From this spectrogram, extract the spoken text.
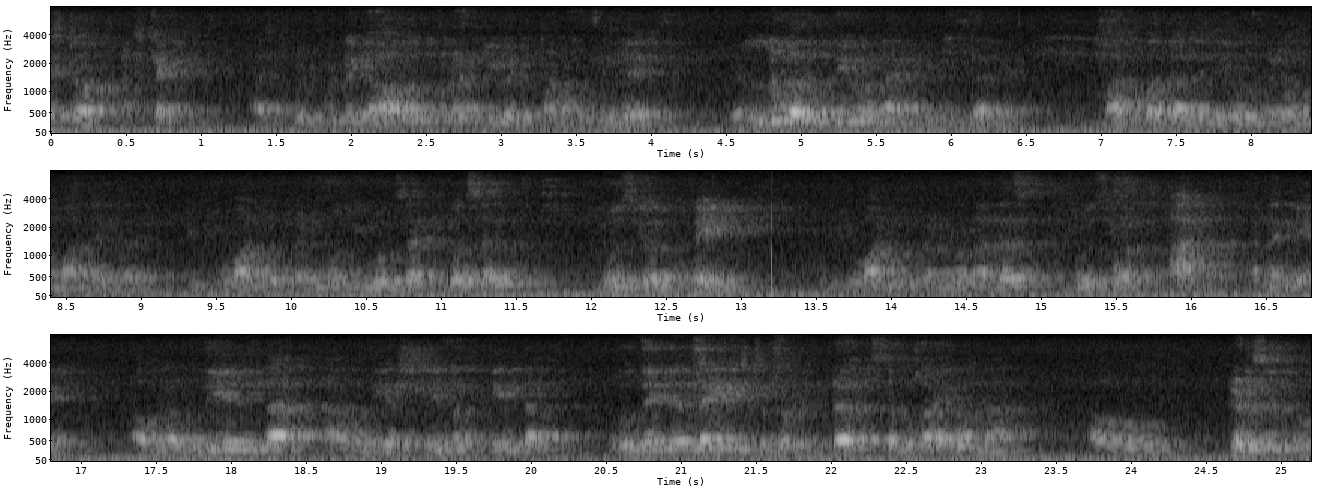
ಎಷ್ಟೋ ಅಷ್ಟೇ. ಅಷ್ಟು ಬಿಟ್ಬಿಟ್ಟು ಯಾವುದು ಕೂಡ ಡಿವೇಟ್ ಮಾಡ್ಕೊಂಡಿಲ್ಲದೆ ಎಲ್ಲ ಹೃದಯವನ್ನ ಬಿಟ್ಟಿದ್ದಾರೆ ಮಹಾತ್ಮ ಗಾಂಧೀಜಿ ಒಂದು ಕಡೆ ಒಂದು ಮಾತು ಹೇಳ್ತಾರೆ if you want to control your self use your brain you want to control others use your heart ಅನ್ನಂಗೆ ಅವರ ಹೃದಯದಿಂದ, ಆ ಹೃದಯ ಶ್ರೀಮಂತಿಕೆಯಿಂದ ಹೃದಯದಲ್ಲೇ ಇಷ್ಟು ದೊಡ್ಡ ಸಮುದಾಯವನ್ನ ಅವರು ನಡೆಸಿದ್ರು.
